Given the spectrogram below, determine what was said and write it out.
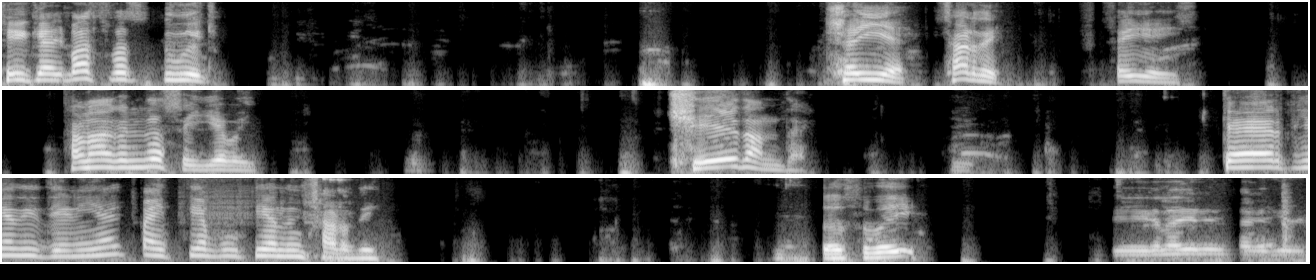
ਠੀਕ ਹੈ ਬਸ ਬਸ ਦੂਏ ਚ। ਸਹੀ ਹੈ ਛੱਡ ਦੇ। ਸਹੀ ਹੈ ਜੀ। ਥਣਾ ਕਹਿੰਦਾ ਸਹੀ ਹੈ ਬਾਈ। 6 ਦੰਦ ਹੈ। ਕੈ ਰੁਪਈਆਂ ਦੀ ਦੇਣੀ ਹੈ 35 ਪੂਤੀਆਂ ਨੂੰ ਛੱਡ ਦੇ। ਦੱਸ ਬਾਈ। ਦੇਖ ਲੈ ਜਿਹਨੇ ਲੱਗਦੀ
